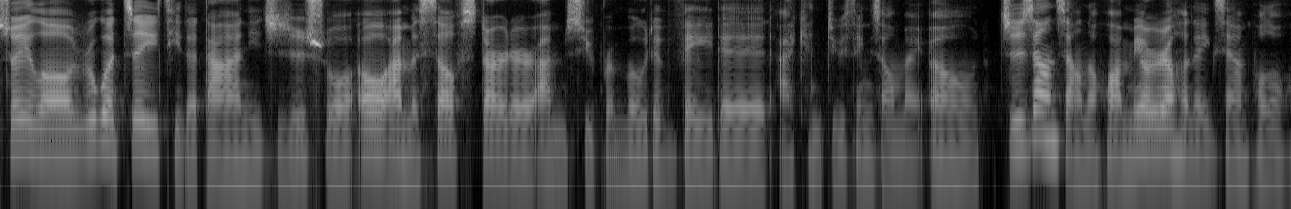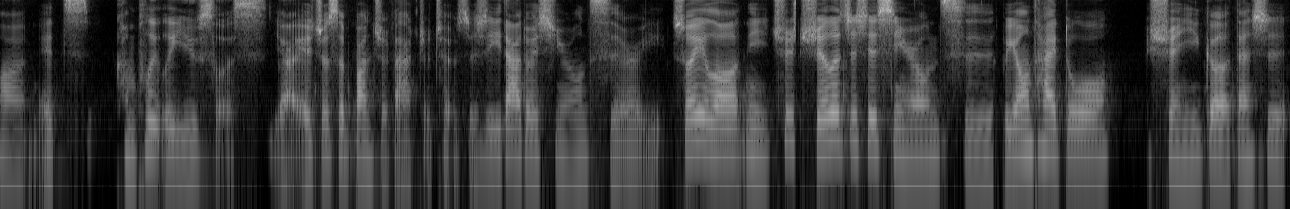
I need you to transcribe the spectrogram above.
所以咯，如果这一题的答案你只是说，哦、i m a self-starter, I'm super motivated, I can do things on my own，只是这样讲的话，没有任何的 example 的话，it's completely useless. Yeah, it's just a bunch of adjectives，只是一大堆形容词而已。所以咯，你去学了这些形容词，不用太多，选一个，但是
